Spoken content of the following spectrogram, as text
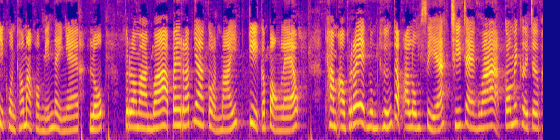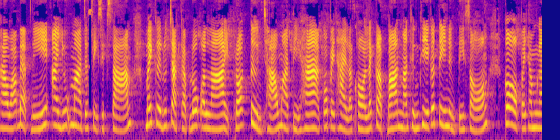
มีคนเข้ามาคอมเมนต์ในแง่ลบ ประมาณว่าไปรับยาก่อนไหมกี่กระป๋องแล้ว ทำเอาพระเอกหนุ่มถึงกับอารมณ์เสีย ชี้แจงว่าก็ไม่เคยเจอภาวะแบบนี้ อายุมาจะ 43 ไม่เคยรู้จักกับโลกออนไลน์ เพราะตื่นเช้ามาตีห้าก็ไปถ่ายละครและกลับบ้านมาถึงทีก็ตีหนึ่งตีสองก็ออกไปทำง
